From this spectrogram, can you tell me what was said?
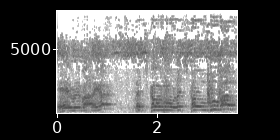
Everybody up. Let's go, let's go, move out.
